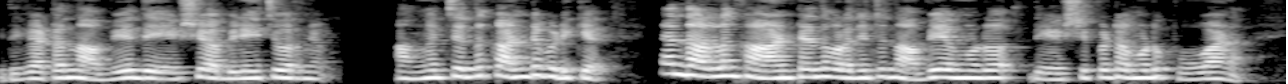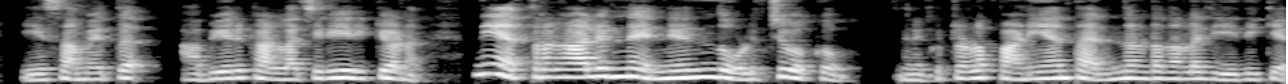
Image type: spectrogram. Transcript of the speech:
ഇത് കേട്ട നവ്യ ദേഷ്യം അഭിനയിച്ചു പറഞ്ഞു. അങ്ങ് ചെന്ന് കണ്ടുപിടിക്കുക എന്താണെങ്കിലും കാണട്ടെ എന്ന് പറഞ്ഞിട്ട് നവ്യ അങ്ങോട്ട് ദേഷ്യപ്പെട്ട് അങ്ങോട്ട് പോവാണ്. ഈ സമയത്ത് അബി ഒരു കള്ളച്ചിരി ഇരിക്കുകയാണ് നീ എത്ര കാലം ഇന്ന് എന്നെ നിന്ന് ഒളിച്ചു വെക്കും? നിനക്കിട്ടുള്ള പണി ഞാൻ തരുന്നുണ്ടെന്നുള്ള രീതിക്ക്.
